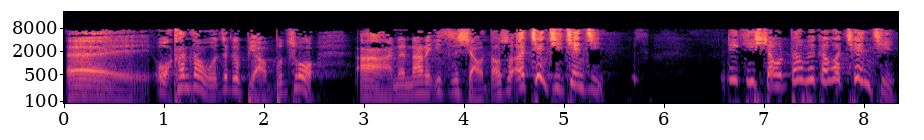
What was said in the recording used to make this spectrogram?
呃，我看到我这个表不错啊，那拿了一只小刀说啊，剑起剑起，你给小刀会给我剑起。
